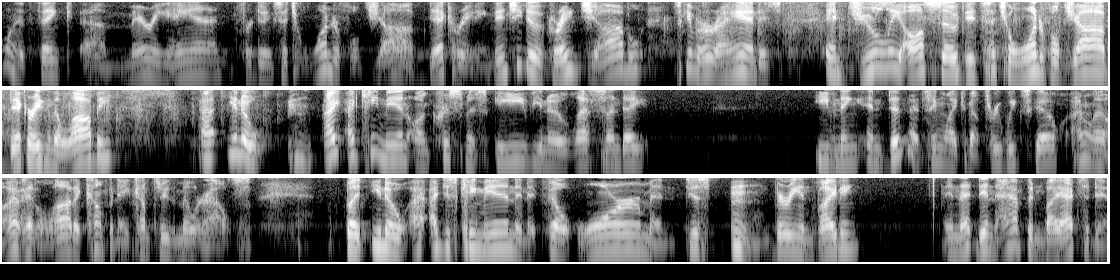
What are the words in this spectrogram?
I want to thank um, Mary Ann for doing such a wonderful job decorating. Didn't she do a great job? Let's give her a hand. It's, and Julie also did such a wonderful job decorating the lobby. Uh, you know, I, I came in on Christmas Eve, you know, last Sunday evening, and didn't that seem like about three weeks ago? I don't know. I've had a lot of company come through the Miller house. But, you know, I, I just came in and it felt warm and just mm, very inviting. And that didn't happen by accident.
